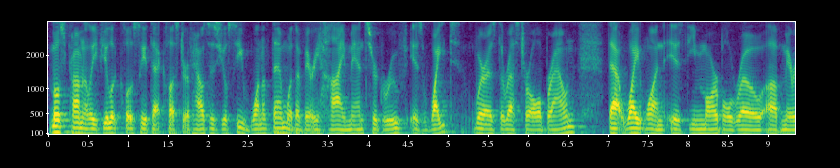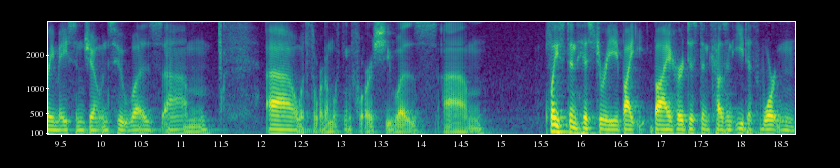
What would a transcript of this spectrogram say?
Most prominently, if you look closely at that cluster of houses, you'll see one of them with a very high mansard roof is white, whereas the rest are all brown. That white one is the marble row of Mary Mason Jones, who was, um, uh, what's the word I'm looking for? She was um, placed in history by, by her distant cousin Edith Wharton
